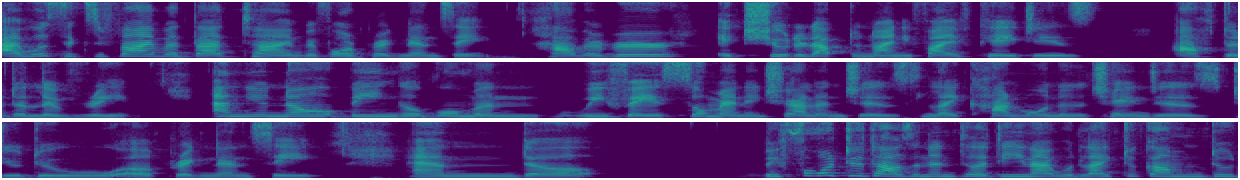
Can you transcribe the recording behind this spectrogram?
I was 65 at that time before pregnancy. However, it shooted up to 95 kgs after delivery. And you know, being a woman, we face so many challenges like hormonal changes due to uh, pregnancy. And uh, before 2013, I would like to come to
